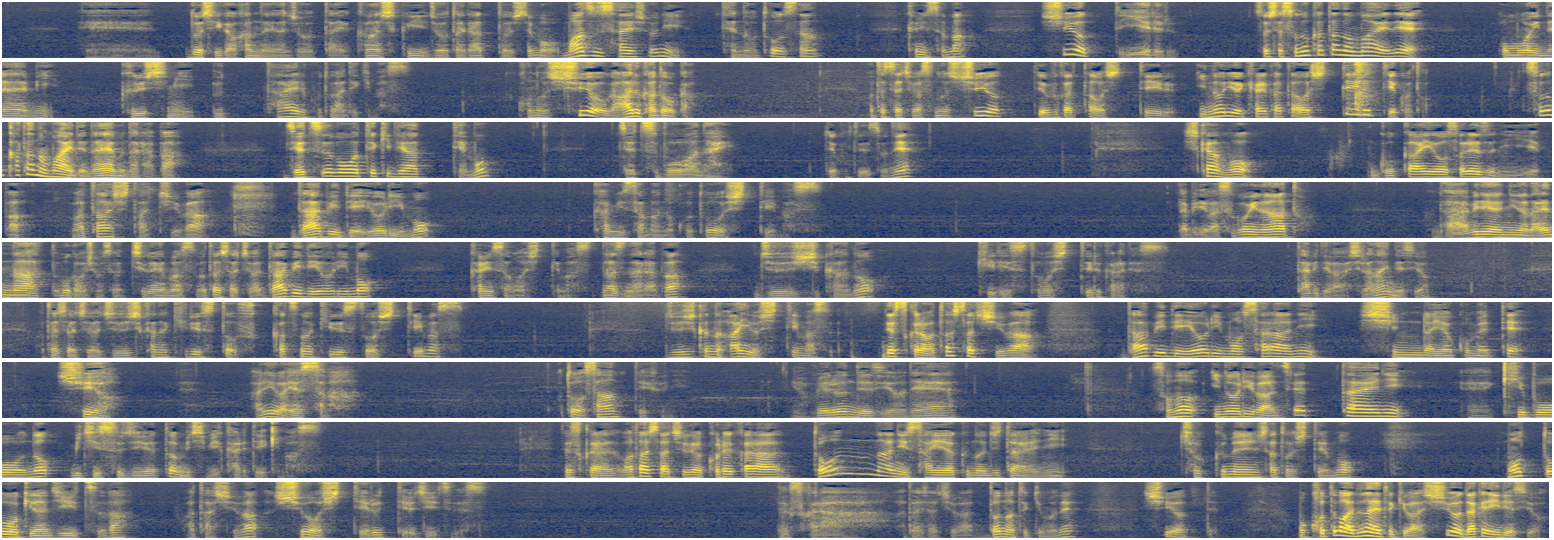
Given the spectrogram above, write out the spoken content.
えー、どうしていいか分かんないような状態悲しくいい状態であったとしてもまず最初に天のお父さん神様主よって言えれる。そしてその方の前で思い悩み苦しみ訴えることができます。この主よがあるかどうか。私たちはその主よって呼ぶ方を知っている。祈りを聞かれる方を知っているっていうこと。その方の前で悩むならば絶望的であっても絶望はない。ということですよね。しかも誤解を恐れずに言えば私たちはダビデよりも神様のことを知っています。ダビデはすごいなと。ダビデにはなれんなと思うかもしれませんが違います。私たちはダビデよりも神様を知っています。なぜならば十字架のキリストを知っているからです。ダビデは知らないんですよ。私たちは十字架のキリスト復活のキリストを知っています。十字架の愛を知っています。ですから私たちはダビデよりもさらに信頼を込めて「主よ」あるいは「イエス様」「お父さん」っていうふうに呼べるんですよね。その祈りは絶対に希望の道筋へと導かれていきます。ですから私たちがこれからどんなに最悪の事態に直面したとしてももっと大きな事実は私は主を知っているっていう事実です。ですから私たちはどんな時もね「主よ」って。もう言葉が出ない時は「主よ」だけでいいですよ。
